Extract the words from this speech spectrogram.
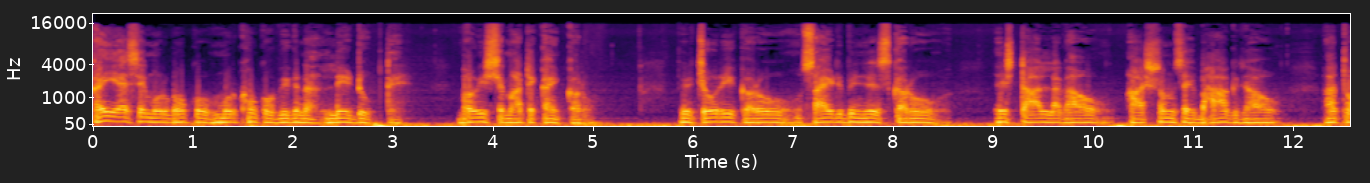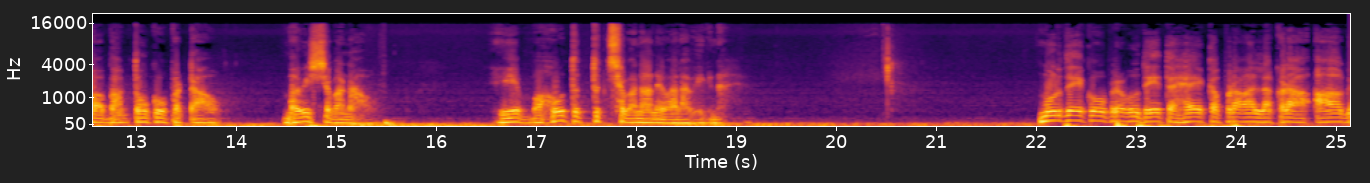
कई ऐसे मुर्गों को, मूर्खों को विघ्न ले डूबते भविष्य माटे कहीं करो। फिर चोरी करो, साइड बिज़नेस करो, स्टाल लगाओ, आश्रम से भाग जाओ, अथवा भक्तों को पटाओ, भविष्य बनाओ। ये बहुत तुच्छ बनाने वाला विघ्न है। मुर्दे को प्रभु देता है, कपड़ा, लकड़ा, आग,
